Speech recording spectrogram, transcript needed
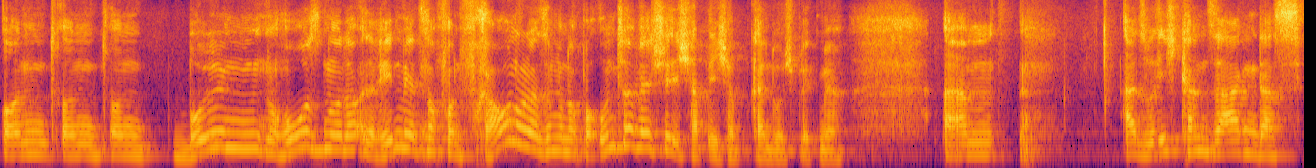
und, und, und Bullenhosen oder reden wir jetzt noch von Frauen oder sind wir noch bei Unterwäsche? Ich habe ich hab keinen Durchblick mehr. Ähm, also ich kann sagen, dass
